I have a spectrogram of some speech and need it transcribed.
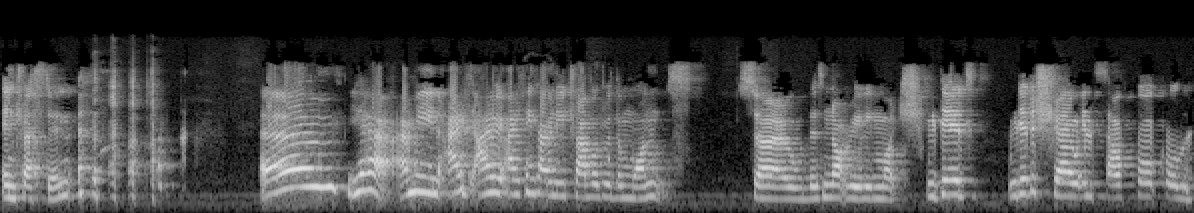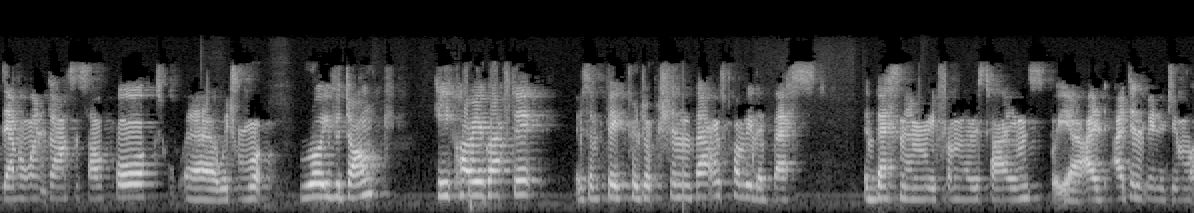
interesting. um, yeah, I mean, I, I I think I only travelled with them once, so there's not really much. We did we did a show in Southport called The Devil Went Down to Southport, uh, which Ro- Roy Verdonk he choreographed it. It was a big production. That was probably the best the best memory from those times. But yeah, I I didn't really do mu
